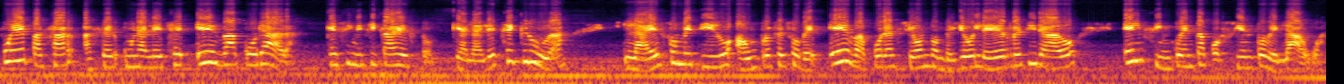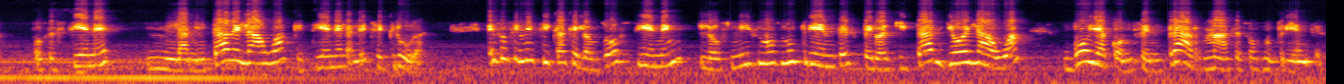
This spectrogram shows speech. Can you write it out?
puede pasar a ser una leche evaporada. ¿Qué significa esto? Que a la leche cruda la he sometido a un proceso de evaporación donde yo le he retirado el 50% del agua. Entonces tiene la mitad del agua que tiene la leche cruda. Eso significa que los dos tienen los mismos nutrientes, pero al quitar yo el agua voy a concentrar más esos nutrientes.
